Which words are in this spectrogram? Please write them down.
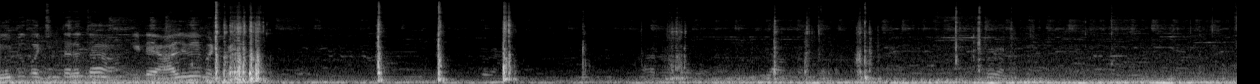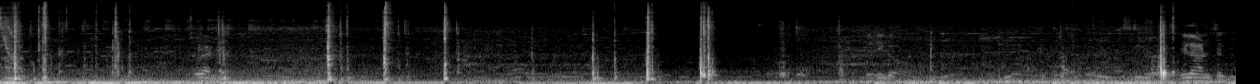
యూట్యూబ్ వచ్చిన తర్వాత ఇట ఆల్వే పడిపోయింది ఇలా ఉంటుంది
